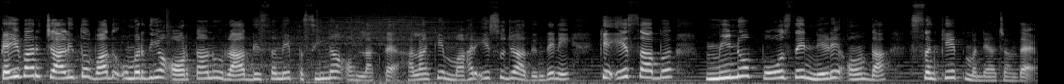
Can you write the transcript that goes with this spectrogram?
ਕਈ ਵਾਰ 40 ਤੋਂ ਵੱਧ ਉਮਰ ਦੀਆਂ ਔਰਤਾਂ ਨੂੰ ਰਾਤ ਦੇ ਸਮੇਂ ਪਸੀਨਾ ਆਉਣ ਲੱਗਦਾ ਹੈ। ਹਾਲਾਂਕਿ ਮਾਹਰ ਇਹ ਸੁਝਾਅ ਦਿੰਦੇ ਨੇ ਕਿ ਇਹ ਸਭ ਮੀਨੋਪੋਜ਼ ਦੇ ਨੇੜੇ ਆਉਣ ਦਾ ਸੰਕੇਤ ਮੰਨਿਆ ਜਾਂਦਾ ਹੈ।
